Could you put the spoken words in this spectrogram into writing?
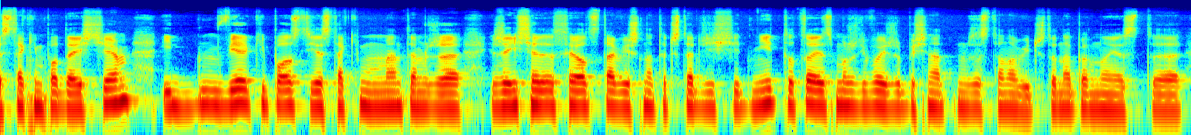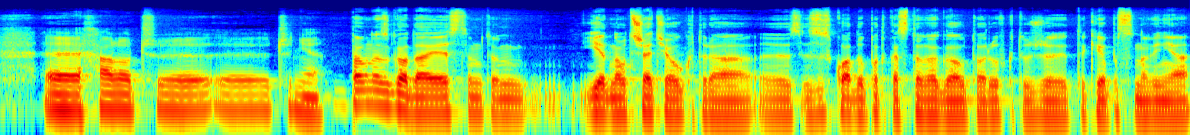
z takim podejściem i Wielki Post jest takim momentem, że jeżeli się sobie odstawisz na te 40 dni, to co jest możliwość, żeby się nad tym zastanowić, czy to na pewno jest E, halo, czy, e, czy nie. Pełna zgoda. Ja jestem tym jedną trzecią, która e, ze składu podcastowego autorów, którzy takiego postanowienia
